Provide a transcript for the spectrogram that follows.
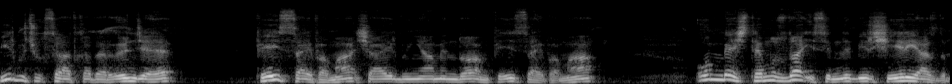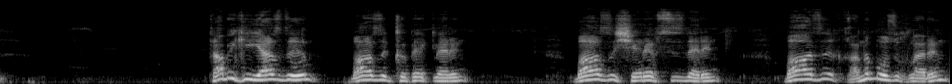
bir buçuk saat kadar önce Face sayfama, şair Bünyamin Doğan Face sayfama 15 Temmuz'da isimli bir şiir yazdım. Tabii ki yazdığım bazı köpeklerin, bazı şerefsizlerin, bazı kanı bozukların,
